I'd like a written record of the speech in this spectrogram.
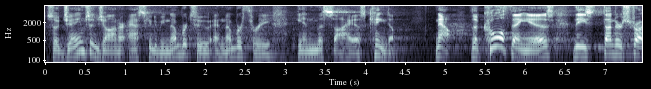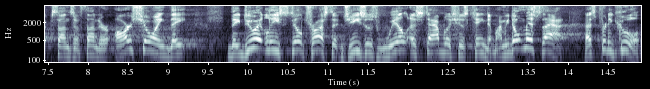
So James and John are asking to be number two and number three in Messiah's kingdom. Now, the cool thing is, these thunderstruck sons of thunder are showing they, they do at least still trust that Jesus will establish his kingdom. I mean, don't miss that. That's pretty cool.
